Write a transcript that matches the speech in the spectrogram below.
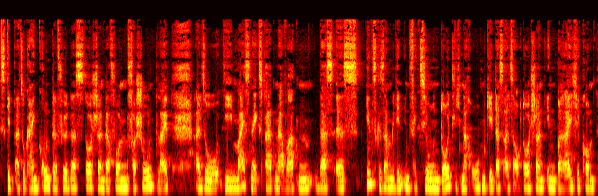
es gibt also keinen Grund dafür, dass Deutschland davon verschont bleibt. Also die meisten Experten erwarten, dass es insgesamt mit den Infektionen deutlich nach oben geht, dass also auch Deutschland in Bereiche kommt,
